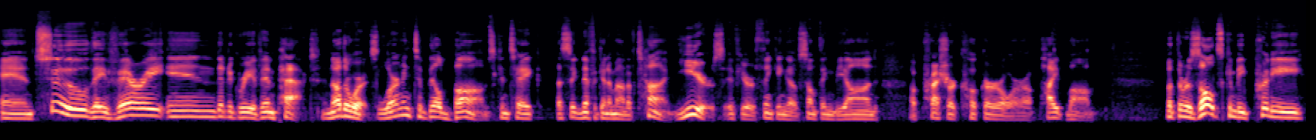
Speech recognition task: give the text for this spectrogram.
and two, they vary in the degree of impact. In other words, learning to build bombs can take a significant amount of time, years if you're thinking of something beyond a pressure cooker or a pipe bomb. But the results can be pretty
